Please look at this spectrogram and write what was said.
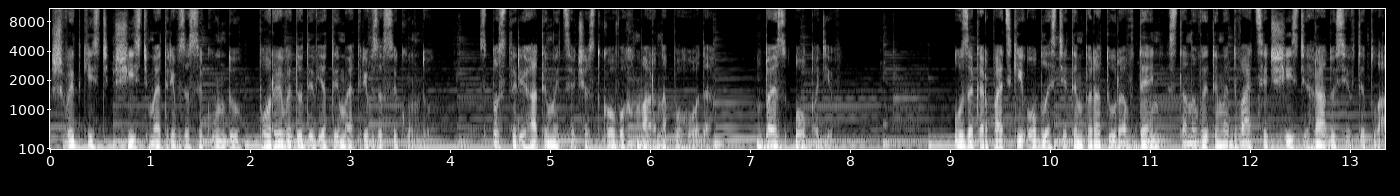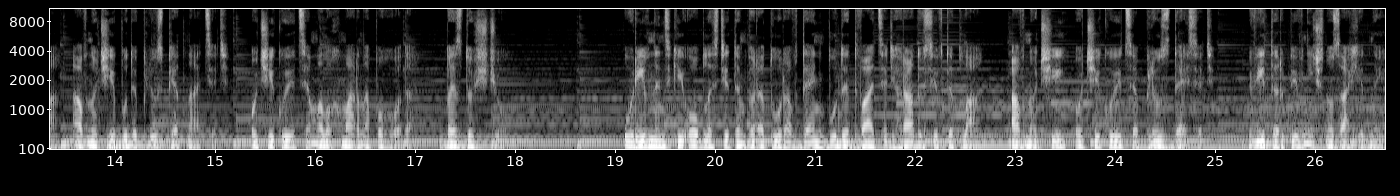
швидкість 6 метрів за секунду, пориви до 9 метрів за секунду. Спостерігатиметься частково хмарна погода, без опадів. У Закарпатській області температура в день становитиме 26 градусів тепла, а вночі буде плюс 15. Очікується малохмарна погода, без дощу. У Рівненській області температура в день буде 20 градусів тепла, а вночі очікується плюс 10. Вітер північно-західний,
